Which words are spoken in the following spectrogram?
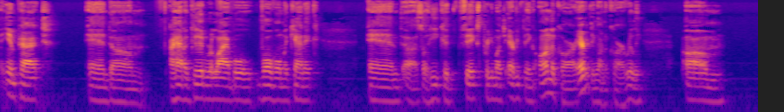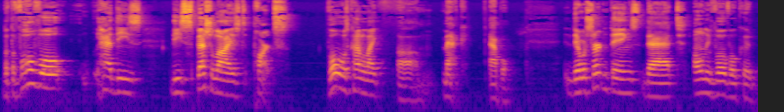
impact. And um, I had a good, reliable Volvo mechanic. And uh, so he could fix pretty much everything on the car, everything on the car, really. Um, but the Volvo had these these specialized parts. Volvo was kind of like um, Mac, Apple. There were certain things that only Volvo could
